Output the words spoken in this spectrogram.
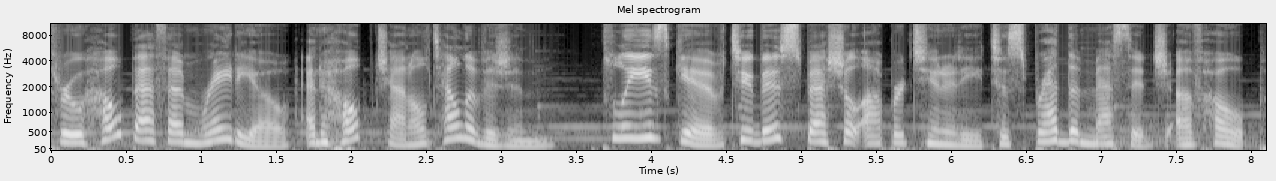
through Hope FM radio and Hope Channel television. Please give to this special opportunity to spread the message of hope.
